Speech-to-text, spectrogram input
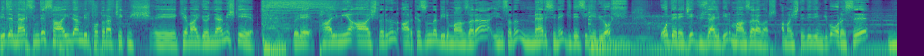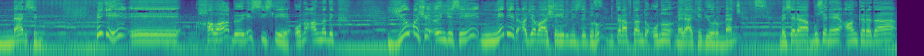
Bir de Mersin'de sahilden bir fotoğraf çekmiş e, Kemal göndermiş ki böyle palmiye ağaçlarının arkasında bir manzara insanın Mersin'e gidesi geliyor. O derece güzel bir manzara var ama işte dediğim gibi orası Mersin. Peki e, hava böyle sisli onu anladık. Yılbaşı öncesi nedir acaba şehrinizde durum? Bir taraftan da onu merak ediyorum ben. Mesela bu sene Ankara'da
